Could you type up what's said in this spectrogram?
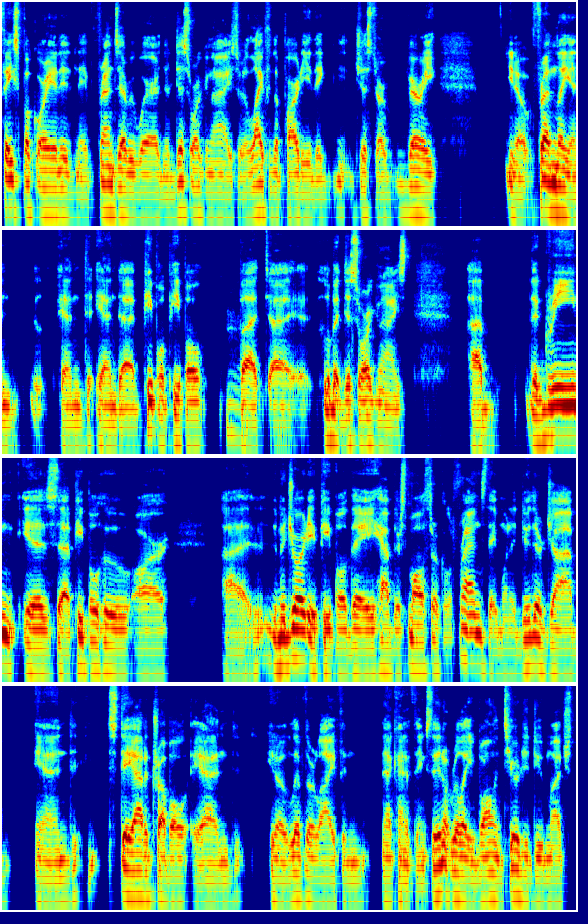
Facebook oriented and they have friends everywhere and they're disorganized. They're the life of the party. They just are very, you know, friendly and and and people people mm. but uh, a little bit disorganized. Uh, the green is uh, people who are uh, the majority of people. They have their small circle of friends. They want to do their job and stay out of trouble and you know live their life and that kind of thing. So they don't really volunteer to do much.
